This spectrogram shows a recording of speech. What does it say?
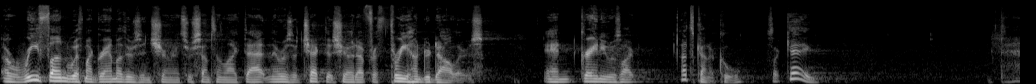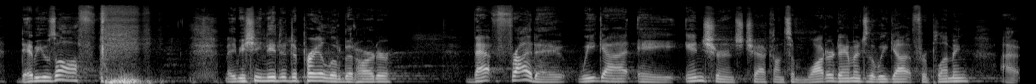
a refund with my grandmother's insurance or something like that, and there was a check that showed up for $300. And Granny was like, That's kind of cool. It's like, Hey, Debbie was off. Maybe she needed to pray a little bit harder. That Friday, we got a insurance check on some water damage that we got for plumbing. I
